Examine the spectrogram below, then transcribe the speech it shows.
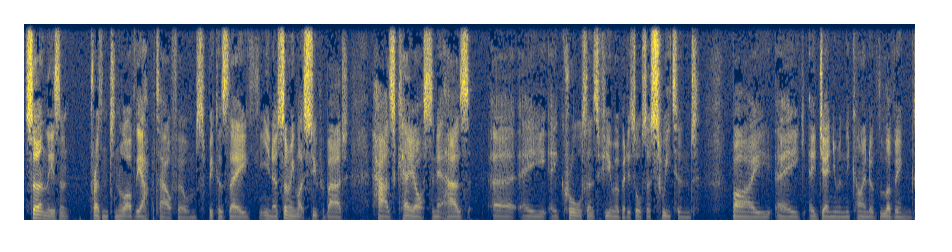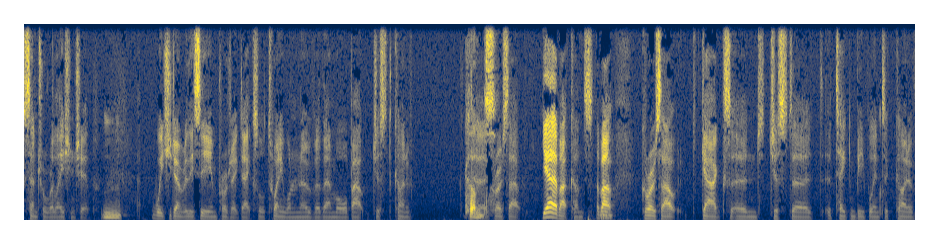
certainly isn't present in a lot of the Apatow films because they, you know, something like Superbad has chaos and it has uh, a a cruel sense of humor, but it's also sweetened by a a genuinely kind of loving central relationship, mm. which you don't really see in Project X or Twenty One and Over. They're more about just kind of cunts. uh, gross out. Yeah, about cunts, about gross out gags and just uh, taking people into kind of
